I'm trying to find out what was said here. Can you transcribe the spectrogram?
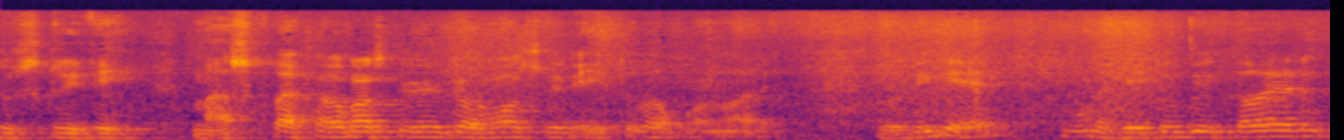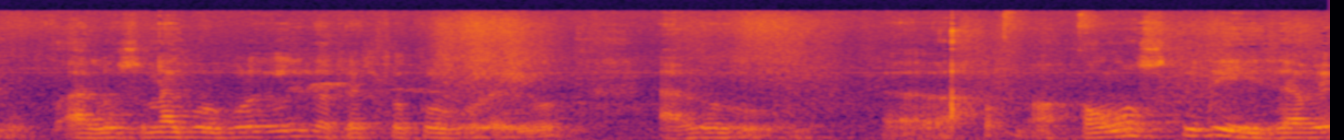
দুষ্কৃতি মাছ খোৱা সংস্কৃতিটো সংস্কৃতি এইটো হ'ব নোৱাৰে। গতিকে মই সেইটো বিষয়ে আলোচনা কৰিব লাগিলে যথেষ্ট কৰিব লাগিব। আৰু সংস্কৃতি হিচাপে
